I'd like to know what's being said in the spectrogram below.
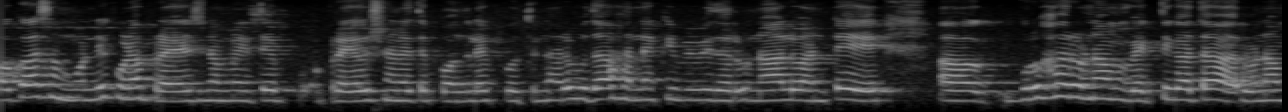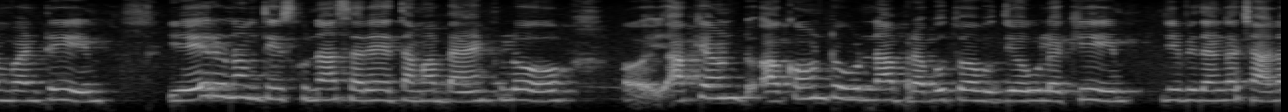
అవకాశం ఉండి కూడా ప్రయోజనం అయితే ప్రయోజనాలు అయితే పొందలేకపోతున్నారు. ఉదాహరణకి వివిధ రుణాలు అంటే గృహ రుణం వ్యక్తిగత రుణం వంటి ఏ రుణం తీసుకున్నా సరే తమ బ్యాంకులో అకౌంట్ అకౌంట్ ఉన్న ప్రభుత్వ ఉద్యోగులకి ఈ విధంగా చాలా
